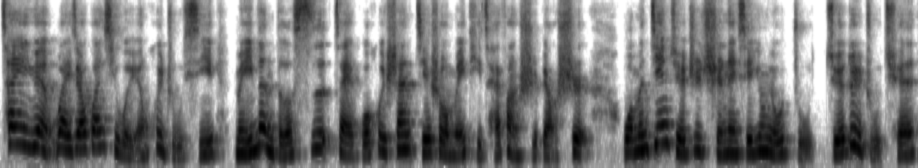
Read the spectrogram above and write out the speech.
参议院外交关系委员会主席梅嫩德斯在国会山接受媒体采访时表示：“我们坚决支持那些拥有主绝对主权、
